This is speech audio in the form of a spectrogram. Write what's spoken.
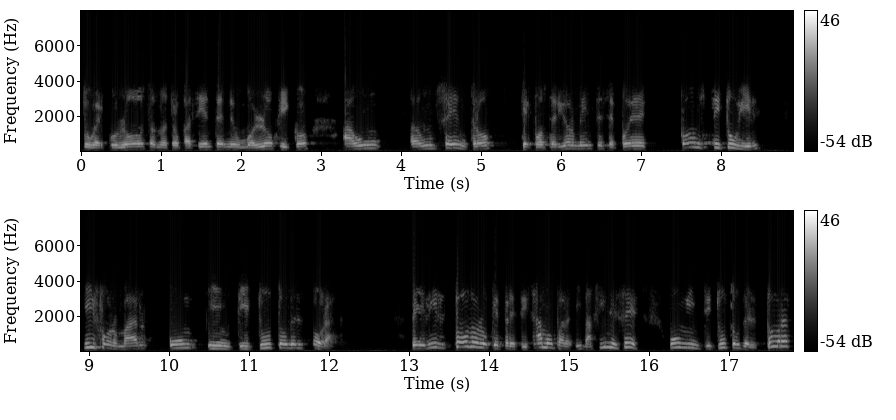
tuberculosos, nuestros pacientes neumológicos a un a un centro que posteriormente se puede constituir y formar un instituto del tórax. Pedir todo lo que precisamos para, imagínese, un instituto del tórax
